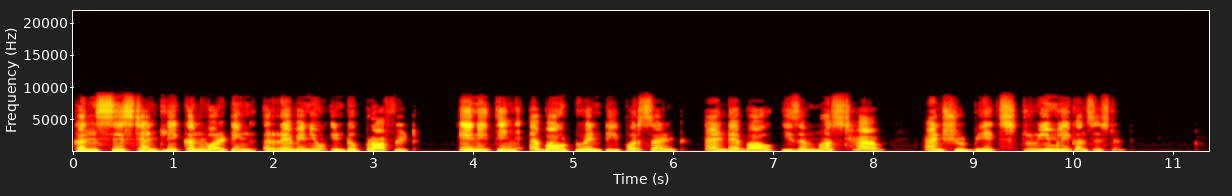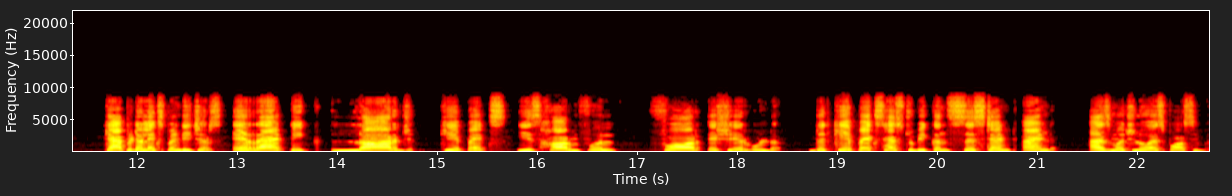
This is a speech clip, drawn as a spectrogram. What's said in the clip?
Consistently converting revenue into profit. Anything above 20% and above is a must have and should be extremely consistent. Capital expenditures. Erratic, large capex is harmful for a shareholder. The capex has to be consistent and as much low as possible.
